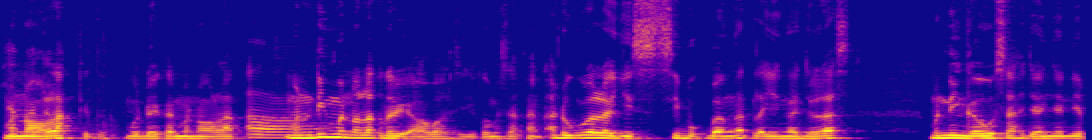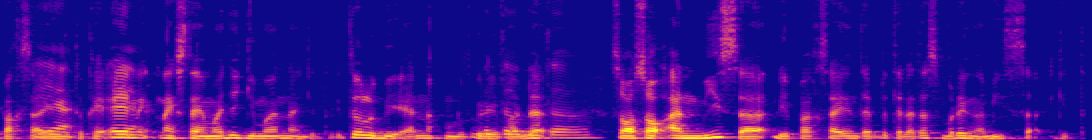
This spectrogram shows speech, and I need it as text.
menolak gitu, budayakan menolak. Oh. Mending menolak dari awal sih. Kalau misalkan, aduh gue lagi sibuk banget, lagi nggak jelas, mending gak usah janjian dipaksain Iya, gitu. Kayak eh iya. next time aja gimana gitu. Itu lebih enak menurutku betul daripada betul sosokan bisa dipaksain tapi ternyata sebenarnya nggak bisa gitu.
